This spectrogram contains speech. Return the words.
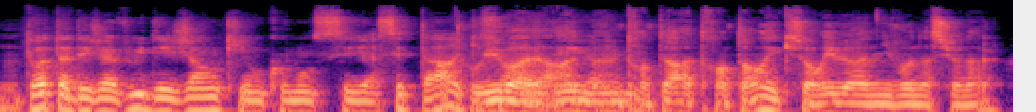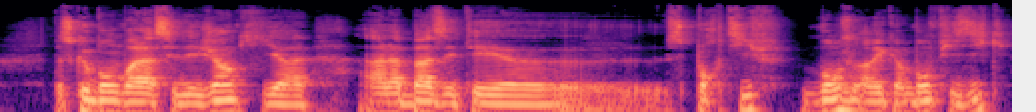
Mm. Toi, tu as déjà vu des gens qui ont commencé assez tard et qui oui, à 30 ans et qui sont arrivés à un niveau national. Parce que bon, voilà, c'est des gens qui à, la base étaient euh, sportifs, bons mm. avec un bon physique,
